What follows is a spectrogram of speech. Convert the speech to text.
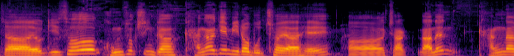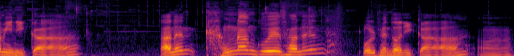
자 여기서 공속신가 강하게 밀어붙여야 해. 어, 자 나는 강남이니까. 나는 강남구에 사는 롤팬더니까. 어.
